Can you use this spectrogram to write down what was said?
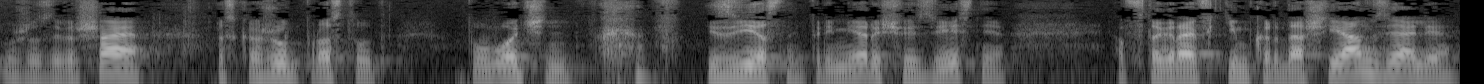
уже завершая, расскажу просто вот очень известный пример, еще известнее. Фотографии Ким Кардашьян взяли,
